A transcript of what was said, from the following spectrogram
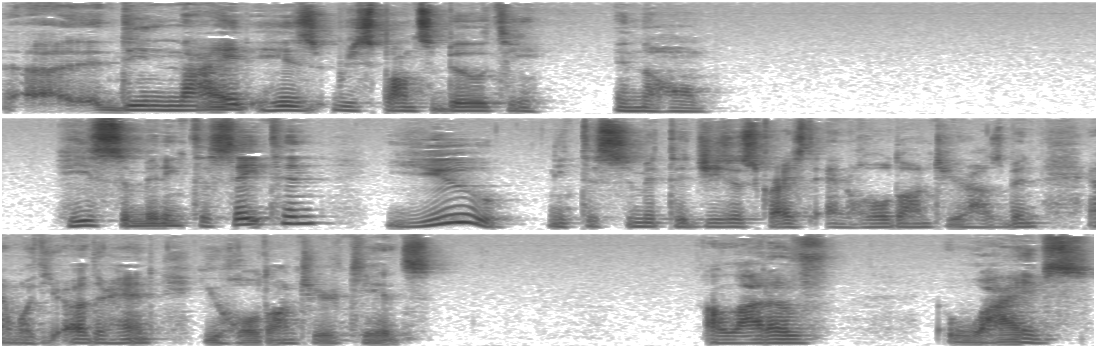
uh, denied his responsibility in the home. He's submitting to Satan. You need to submit to Jesus Christ and hold on to your husband. And with your other hand, you hold on to your kids. A lot of wives,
